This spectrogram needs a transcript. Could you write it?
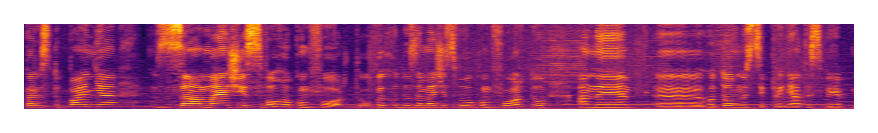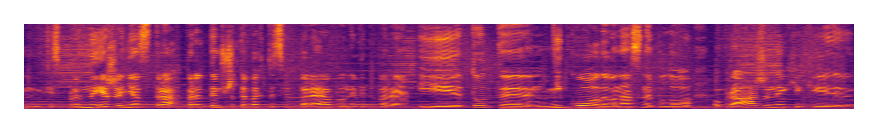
переступання за межі свого комфорту, виходу за межі свого комфорту, а не е, готовності прийняти своє якесь приниження, страх перед тим, що тебе хтось відбере або не відбере. І тут е, ніколи у нас не було ображених, які е,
